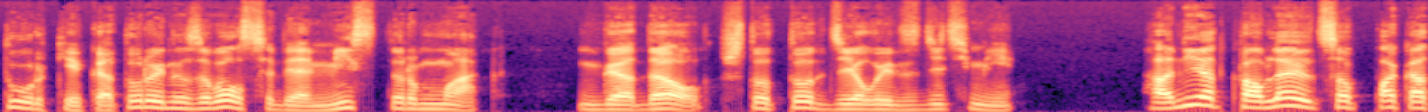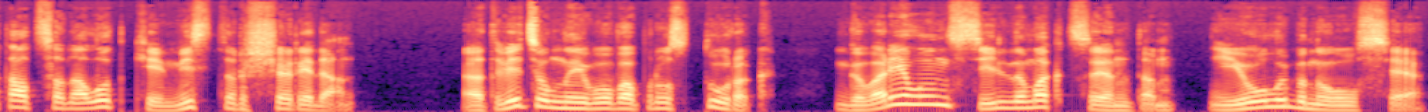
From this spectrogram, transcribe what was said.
турке, который называл себя мистер Мак. Гадал, что тот делает с детьми. «Они отправляются покататься на лодке, мистер Шеридан», — ответил на его вопрос турок. Говорил он сильным акцентом и улыбнулся.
